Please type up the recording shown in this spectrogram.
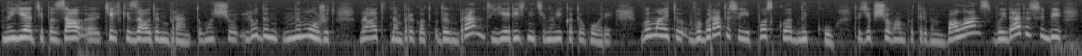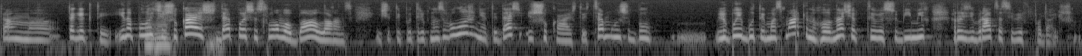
не є типу, за е, тільки за один бренд, тому що люди не можуть брати, наприклад, один бренд, є різні цінові категорії. Ви маєте вибирати собі по складнику. Тобто, якщо вам потрібен баланс, ви йдете собі там, е, так як ти, і на полиці Мгм. шукаєш, де пише слово баланс. Якщо ти потрібно зволоження, ти десь і шукаєш. Тобто це може бути любий бути мас-маркетинг, головне, щоб ти собі міг розібратися собі в подальшому.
